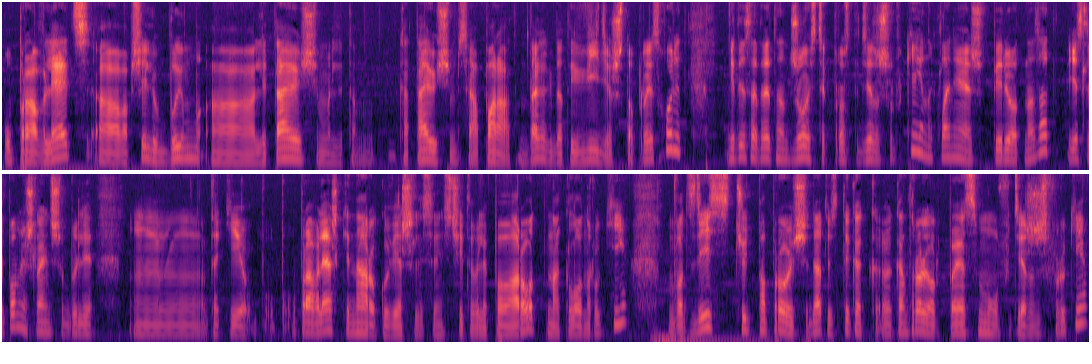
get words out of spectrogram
управлять а, вообще любым а, летающим или там катающимся аппаратом, да, когда ты видишь, что происходит, и ты, соответственно, джойстик просто держишь в руке и наклоняешь вперед-назад. Если помнишь, раньше были м- такие управляшки на руку вешались, они считывали поворот, наклон руки. Вот здесь чуть попроще, да, то есть ты как э, контроллер PS Move держишь в руке,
